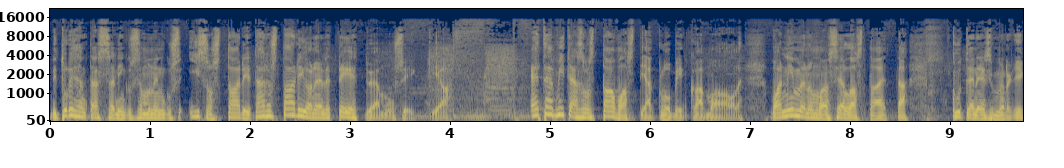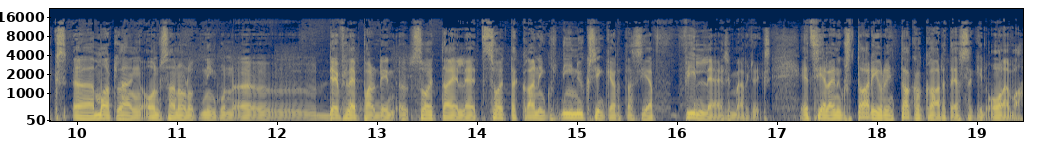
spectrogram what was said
niin tulihan tässä niinku semmoinen niinku iso stadion. Tämähän on stadioneille tehtyä musiikkia. Ei tämä mitään sellaista tavastia klubin kamaa ole, vaan nimenomaan sellaista, että kuten esimerkiksi äh, Matt Lang on sanonut niin kuin, äh, Def Leppardin soittajille, että soittakaa niin, kuin, niin yksinkertaisia fillejä esimerkiksi, että siellä niin kuin stadionin takakaarteessakin oleva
